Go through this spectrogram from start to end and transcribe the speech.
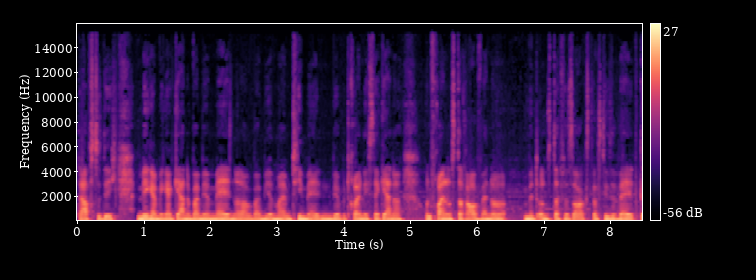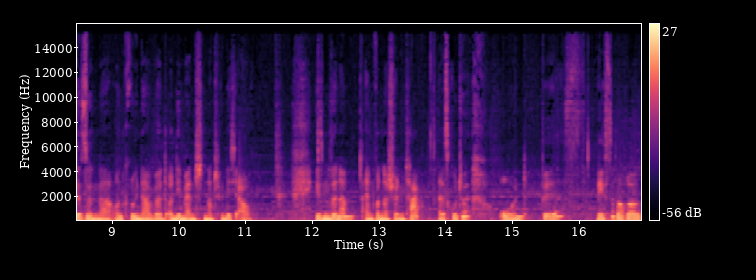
darfst du dich mega, mega gerne bei mir melden oder bei mir in meinem Team melden. Wir betreuen dich sehr gerne und freuen uns darauf, wenn du mit uns dafür sorgst, dass diese Welt gesünder und grüner wird und die Menschen natürlich auch. In diesem Sinne, einen wunderschönen Tag, alles Gute und bis nächste Woche.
